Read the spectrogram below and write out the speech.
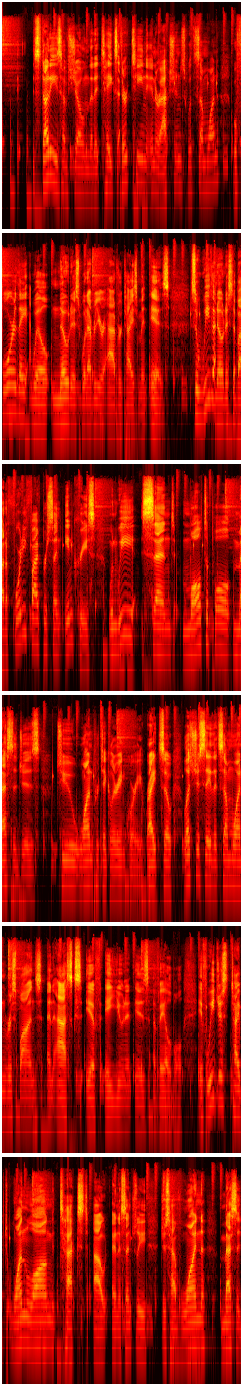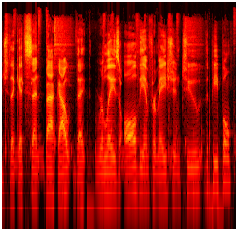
studies have shown that it takes 13 interactions with someone before they will notice whatever your advertisement is. So we've noticed about a 45% increase when we send multiple messages to one particular inquiry, right? So let's just say that someone responds and asks if a unit is available. If we just typed one long text out and essentially just have one message that gets sent back out that relays all the information to the people,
